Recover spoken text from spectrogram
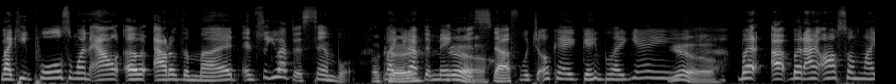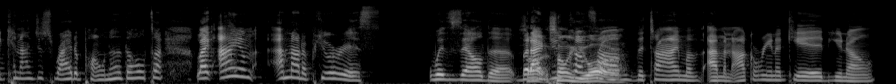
Like he pulls one out of out of the mud, and so you have to assemble. Like you have to make yeah. this stuff. Which okay, gameplay, yay. yeah. But uh, but I also am like, can I just ride Epona the whole time? Like I am, I'm not a purist with Zelda, but I do like come you are. from the time of I'm an ocarina kid, you know,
